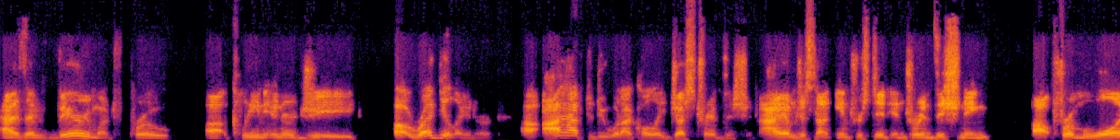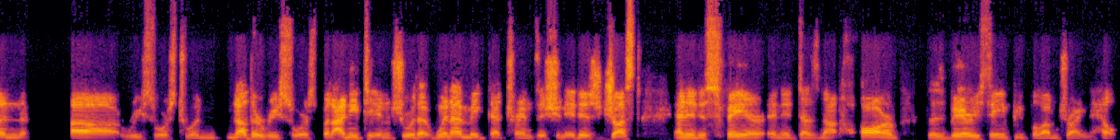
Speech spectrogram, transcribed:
as a very much pro uh, clean energy uh, regulator, uh, I have to do what I call a just transition. I am just not interested in transitioning uh, from one uh, resource to another resource, but I need to ensure that when I make that transition, it is just and it is fair and it does not harm the very same people I'm trying to help.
